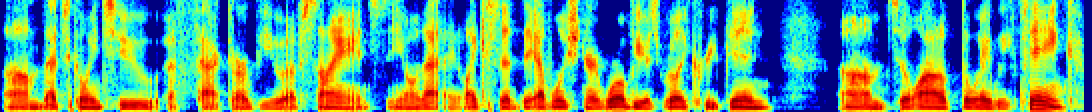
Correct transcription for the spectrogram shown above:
um, that's going to affect our view of science. You know, that, like I said, the evolutionary worldview has really creeped in um, to a lot of the way we think.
